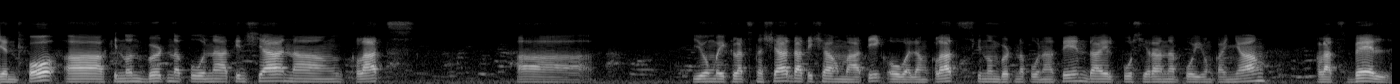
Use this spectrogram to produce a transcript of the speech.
ayan po, ah kinonvert na po natin siya ng clutch. Ah, yung may clutch na siya, dati siyang matic o walang clutch, kinonvert na po natin dahil po sira na po yung kanyang clutch bell.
